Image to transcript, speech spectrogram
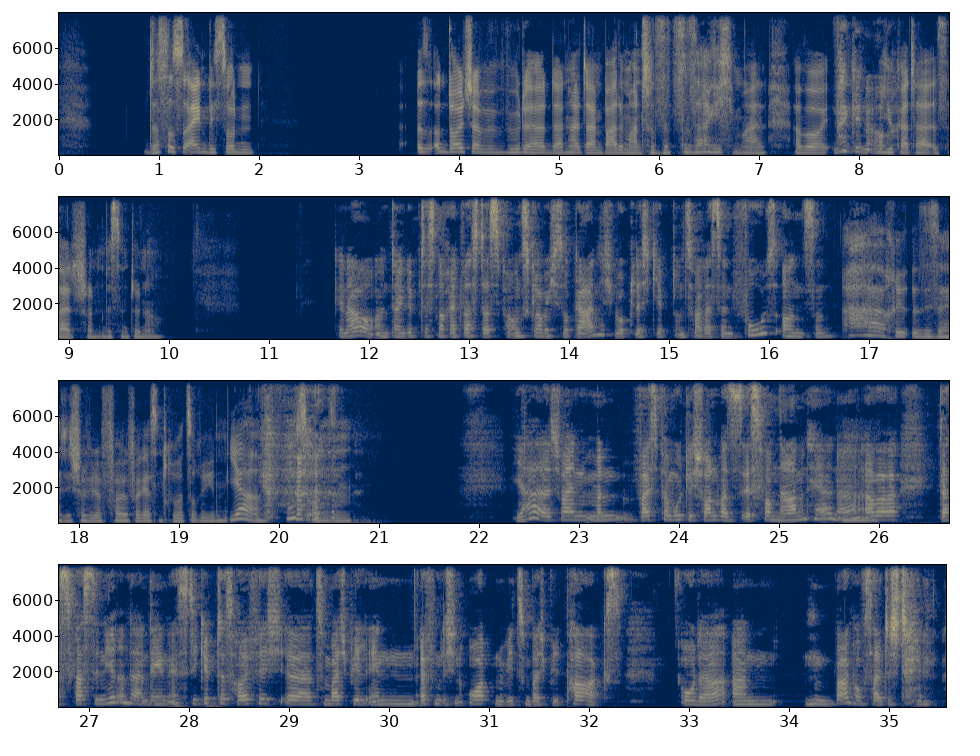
Das ist eigentlich so ein also ein Deutscher würde dann halt da im Bademantel sitzen, sage ich mal. Aber genau. Yukata ist halt schon ein bisschen dünner. Genau, und dann gibt es noch etwas, das bei uns, glaube ich, so gar nicht wirklich gibt, und zwar das sind Fußonsen. Ach, sie hätte ich schon wieder voll vergessen, drüber zu reden. Ja, Fußonsen. Ja, ich meine, man weiß vermutlich schon, was es ist vom Namen her, ne? Mhm. aber das Faszinierende an denen ist, die gibt es häufig äh, zum Beispiel in öffentlichen Orten, wie zum Beispiel Parks oder an Bahnhofshaltestellen.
